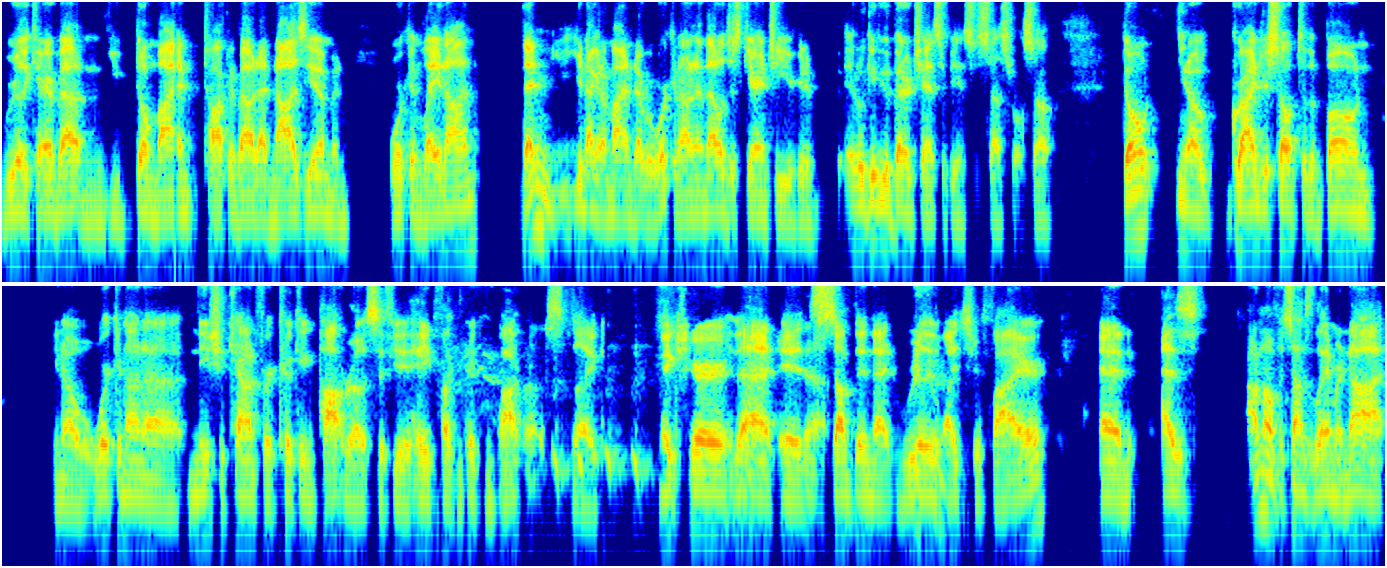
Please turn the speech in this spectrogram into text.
really care about, and you don't mind talking about ad nauseum and working late on. Then you're not going to mind ever working on it, and that'll just guarantee you're going to. It'll give you a better chance of being successful. So don't you know grind yourself to the bone you know working on a niche account for cooking pot roasts if you hate fucking cooking pot roasts. Like make sure that it's yeah. something that really lights your fire. And as i don't know if it sounds lame or not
